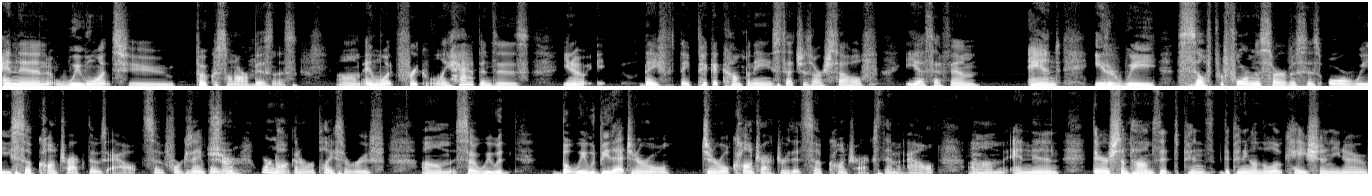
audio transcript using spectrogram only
and then we want to focus on our business. Um, and what frequently happens is, you know, they they pick a company such as ourselves, ESFM, and either we self-perform the services or we subcontract those out. So, for example, sure. we're, we're, not going to replace a roof, um, so we would, but we would be that general general contractor that subcontracts them out. Yeah. Um, and then there's sometimes it depends depending on the location. You know,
